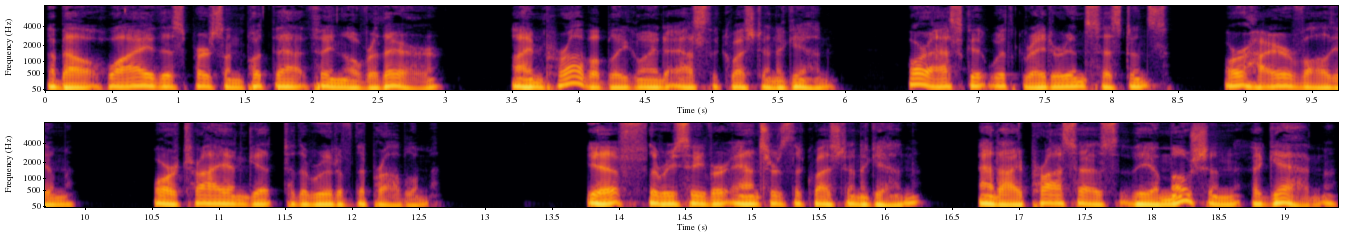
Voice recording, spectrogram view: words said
about why this person put that thing over there, I'm probably going to ask the question again, or ask it with greater insistence, or higher volume, or try and get to the root of the problem. If the receiver answers the question again, and I process the emotion again,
